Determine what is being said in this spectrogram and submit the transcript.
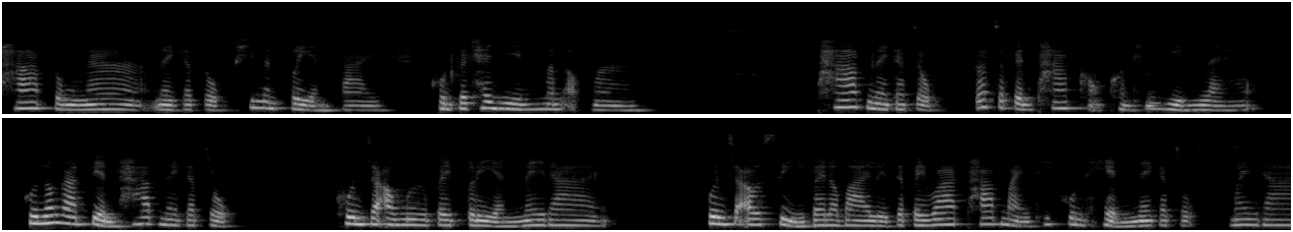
ภาพตรงหน้าในกระจกที่มันเปลี่ยนไป คุณก็แค่ยิ้มมันออกมา ภาพในกระจกก็จะเป็นภาพของคนที่ยิ้มแล้ว คุณต้องการเปลี่ยนภาพในกระจก คุณจะเอามือไปเปลี่ยนไม่ได้ คุณจะเอาสีไประบาย หรือจะไปวาดภาพใหม่ที่คุณเห็นในกระจกไม่ได้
